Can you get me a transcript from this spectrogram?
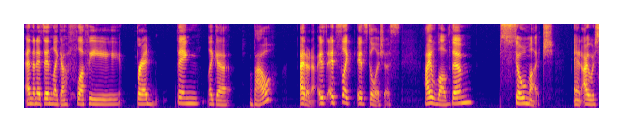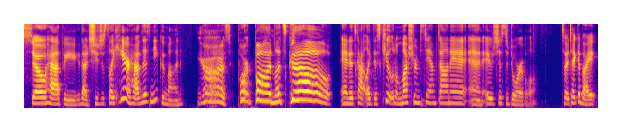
And then it's in like a fluffy bread thing, like a bao. I don't know. It's it's like it's delicious. I love them so much. And I was so happy that she's just like, here, have this Nikuman. Yes, pork bun, let's go. And it's got like this cute little mushroom stamped on it, and it was just adorable. So I take a bite,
